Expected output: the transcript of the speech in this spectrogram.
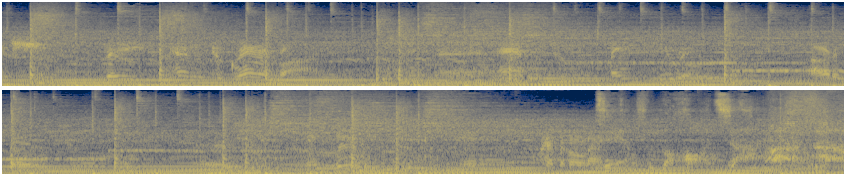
which they tend to glorify uh, and to make heroes out of those who uh, engage in criminal activity. Tales the hard side.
